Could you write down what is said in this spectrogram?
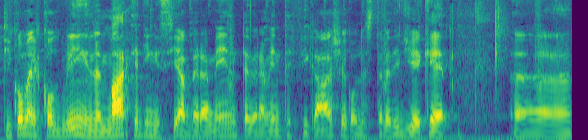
Di come il cold reading nel marketing sia veramente, veramente efficace con le strategie che eh,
